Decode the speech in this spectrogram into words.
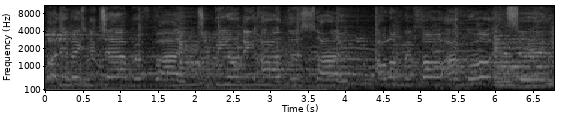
But it makes me terrified to be on the other side. How long before I go insane?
